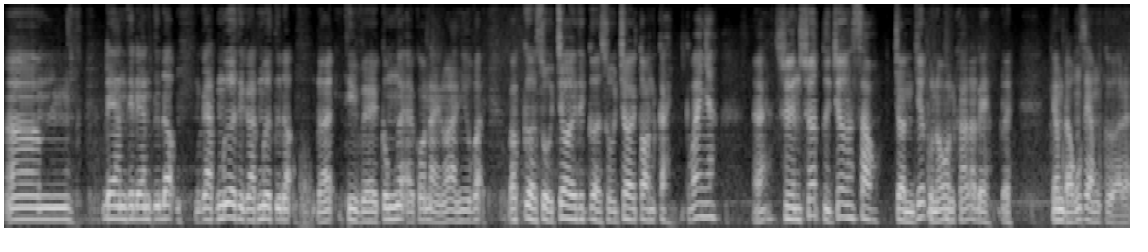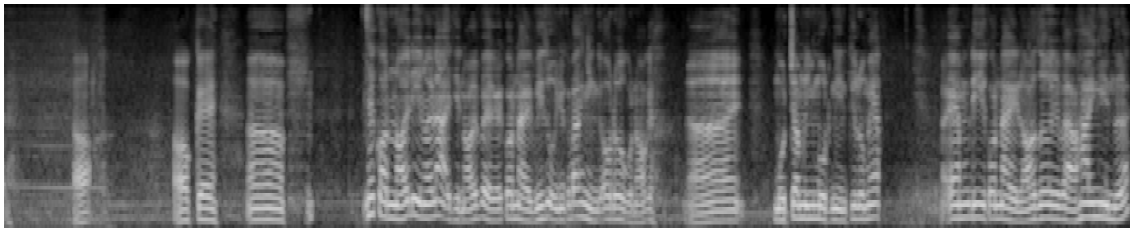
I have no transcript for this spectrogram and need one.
à, đèn thì đèn tự động gạt mưa thì gạt mưa tự động. Đấy thì về công nghệ con này nó là như vậy. Và cửa sổ trời thì cửa sổ trời toàn cảnh các bác nhá. Đấy xuyên suốt từ trước đến sau. Trần trước của nó còn khá là đẹp. Đây em đóng rèm cửa lại này. Đó. Ok à, thế còn nói đi nói lại thì nói về cái con này. Ví dụ như các bác nhìn cái auto của nó kìa. Đấy 101.000 km em đi con này nó rơi vào 2.000 rồi đấy.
